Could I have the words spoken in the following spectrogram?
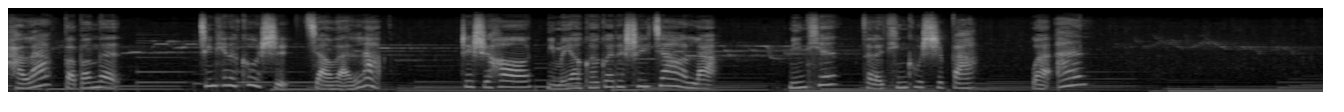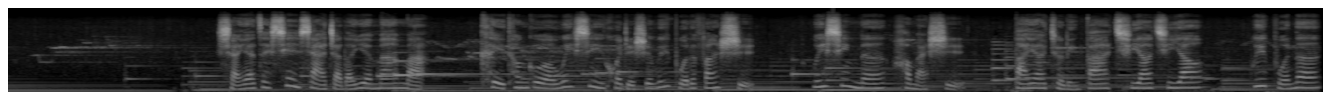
好啦，宝宝们，今天的故事讲完啦。这时候你们要乖乖的睡觉啦，明天再来听故事吧。晚安。想要在线下找到月妈妈，可以通过微信或者是微博的方式。微信呢，号码是八幺九零八七幺七幺；微博呢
